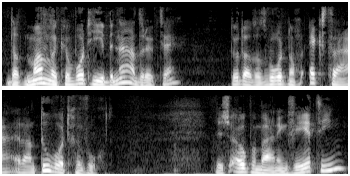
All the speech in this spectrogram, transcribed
dat mannelijke wordt hier benadrukt, hè? Doordat het woord nog extra eraan toe wordt gevoegd. Dus openbaring 14.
